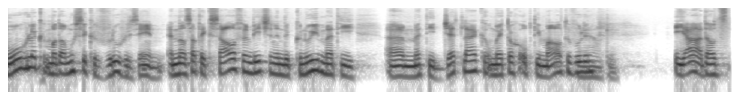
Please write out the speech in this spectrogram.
mogelijk, maar dan moest ik er vroeger zijn. En dan zat ik zelf een beetje in de knoei met die, eh, met die jetlag, om mij toch optimaal te voelen. Ja. Ja, dat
